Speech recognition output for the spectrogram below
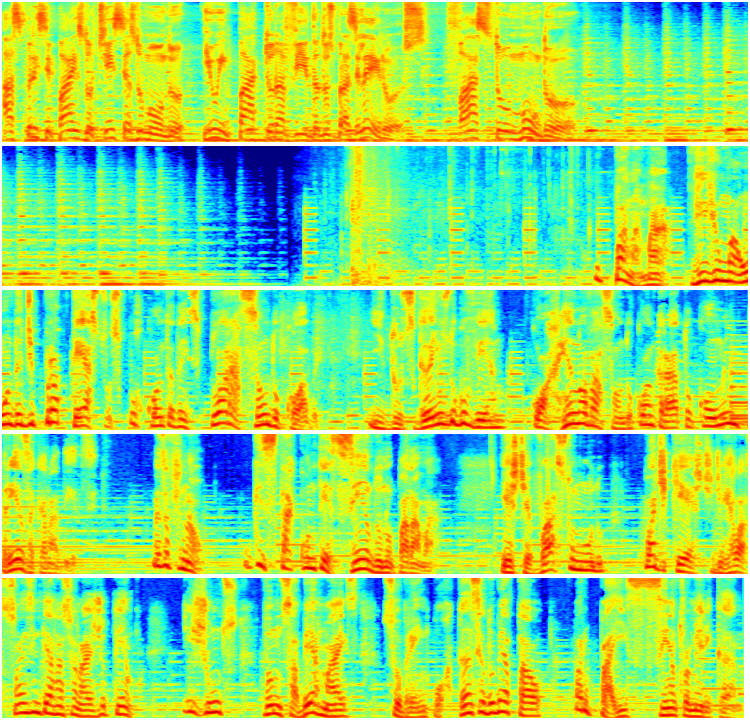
as principais notícias do mundo e o impacto na vida dos brasileiros. Vasto Mundo. O Panamá vive uma onda de protestos por conta da exploração do cobre e dos ganhos do governo com a renovação do contrato com uma empresa canadense. Mas afinal, o que está acontecendo no Panamá? Este é Vasto Mundo, podcast de relações internacionais do tempo, e juntos vamos saber mais sobre a importância do metal para o país centro-americano.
